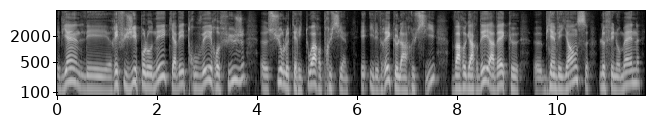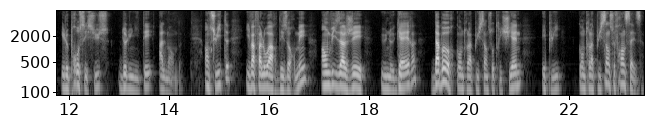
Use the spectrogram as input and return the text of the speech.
eh bien, les réfugiés polonais qui avaient trouvé refuge euh, sur le territoire prussien. Et il est vrai que la Russie va regarder avec euh, bienveillance le phénomène et le processus de l'unité allemande. Ensuite, il va falloir désormais envisager une guerre, d'abord contre la puissance autrichienne et puis contre la puissance française.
